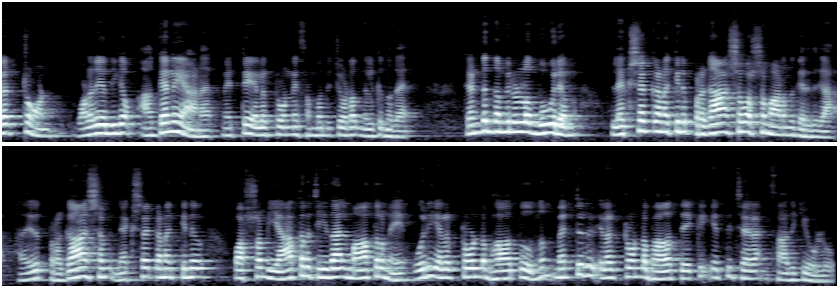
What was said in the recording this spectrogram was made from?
ഇലക്ട്രോൺ വളരെയധികം അകലെയാണ് മറ്റേ ഇലക്ട്രോണിനെ സംബന്ധിച്ചോടെ നിൽക്കുന്നത്. രണ്ടും തമ്മിലുള്ള ദൂരം ലക്ഷക്കണക്കിന് പ്രകാശവർഷമാണെന്ന് കരുതുക. അതായത് പ്രകാശം ലക്ഷക്കണക്കിന് വർഷം യാത്ര ചെയ്താൽ മാത്രമേ ഒരു ഇലക്ട്രോണിന്റെ ഭാഗത്തു നിന്നും മറ്റൊരു ഇലക്ട്രോണിന്റെ ഭാഗത്തേക്ക് എത്തിച്ചേരാൻ സാധിക്കുകയുള്ളൂ.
